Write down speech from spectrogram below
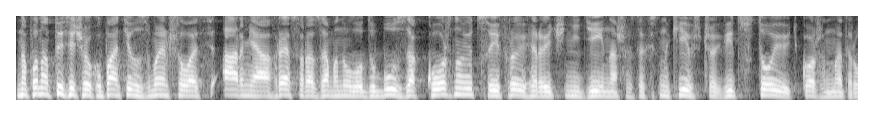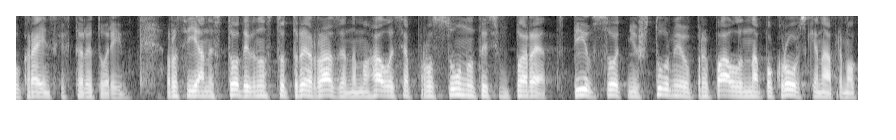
На понад тисячу окупантів зменшилась армія агресора за минулу добу. За кожною цифрою героїчні дії наших захисників, що відстоюють кожен метр українських територій. Росіяни 193 рази намагалися просунутись вперед. Півсотні штурмів припали на Покровський напрямок,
